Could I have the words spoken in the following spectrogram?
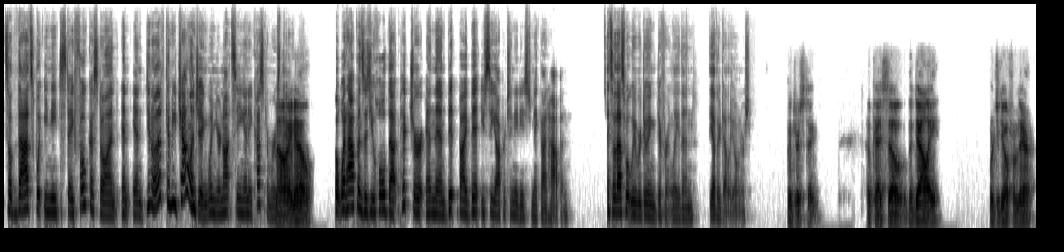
so that's what you need to stay focused on. And and you know, that can be challenging when you're not seeing any customers. No, there. I know. But what happens is you hold that picture and then bit by bit you see opportunities to make that happen. And so that's what we were doing differently than the other deli owners. Interesting. Okay, so the deli, where'd you go from there?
